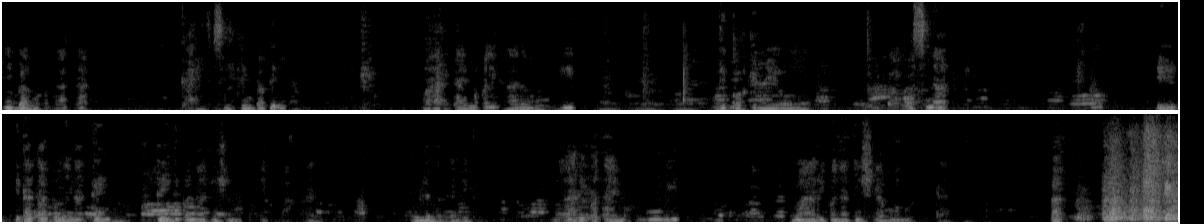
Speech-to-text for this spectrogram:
iba mga bata, kahit sa simpleng papel lang, maaari tayong makalikha ng buhay. Hindi porke mayroong bawas na, eh, itatapon na natin. Pwede pa natin siya mapakinabangan. Tulad ng ganito, maaari pa tayo makaguhit. Maaari pa natin siya maguhitan. Ba? Kaya,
